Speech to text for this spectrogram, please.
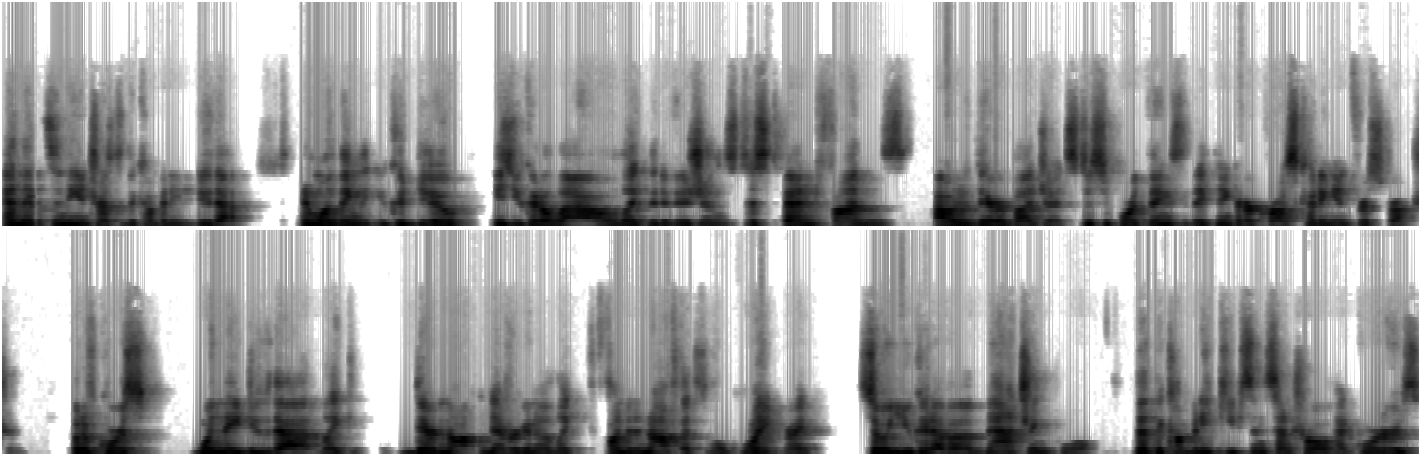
And that it's in the interest of the company to do that. And one thing that you could do is you could allow like the divisions to spend funds out of their budgets to support things that they think are cross-cutting infrastructure. But of course, when they do that, like they're not never going to like fund it enough. That's the whole point, right? So you could have a matching pool that the company keeps in central headquarters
